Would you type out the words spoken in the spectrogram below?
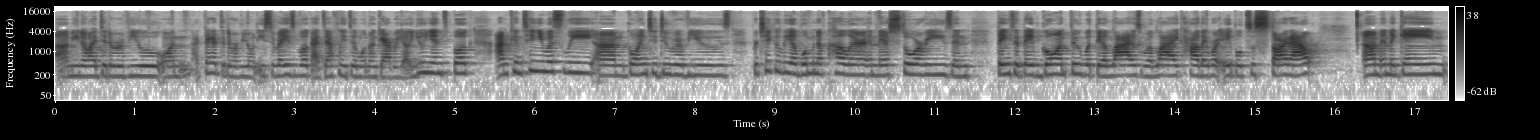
Um, you know, I did a review on, I think I did a review on Issa Rae's book. I definitely did one on Gabrielle Union's book. I'm continuously um, going to do reviews, particularly of women of color and their stories and things that they've gone through, what their lives were like, how they were able to start out um, in the game,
